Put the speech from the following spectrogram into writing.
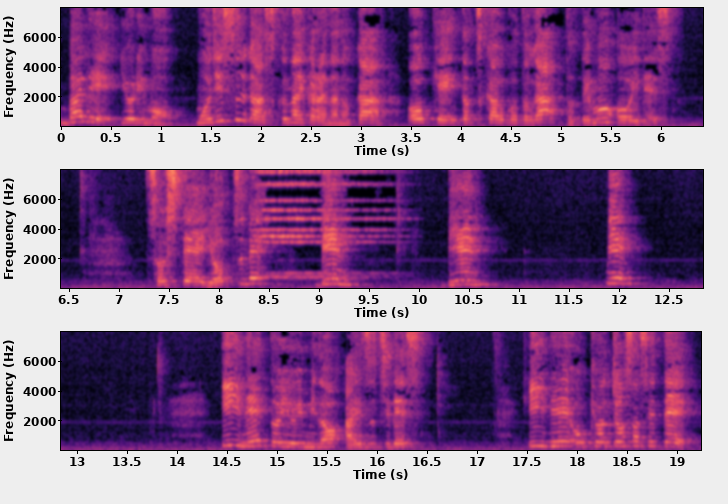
バレよりも文字数が少ないからなのか、OK と使うことがとても多いです。そして4つ目。Bien, bien, bien いいねという意味の相づちです。いいねを強調させて、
